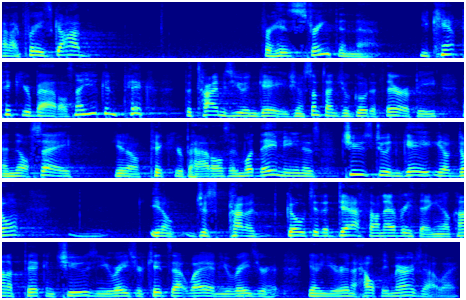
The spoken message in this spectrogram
And I praise God for his strength in that. You can't pick your battles. Now, you can pick the times you engage. You know, sometimes you'll go to therapy and they'll say, you know, pick your battles. And what they mean is choose to engage, you know, don't, you know, just kind of go to the death on everything. You know, kind of pick and choose, and you raise your kids that way, and you raise your, you know, you're in a healthy marriage that way.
